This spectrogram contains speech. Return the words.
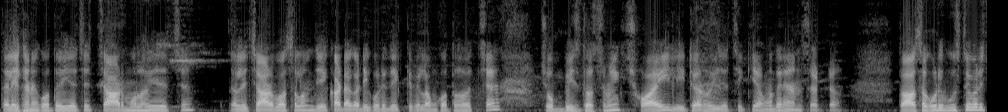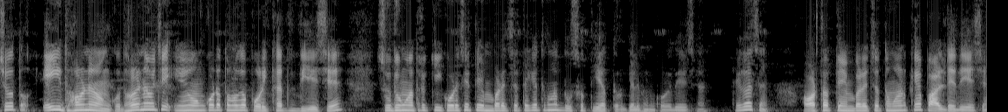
তাহলে এখানে কত হয়ে যাচ্ছে? চার মোল হয়ে যাচ্ছে। তাহলে চার বসালাম, দিয়ে কাটাকাটি করে দেখতে পেলাম কত হচ্ছে? চব্বিশ দশমিক ছয় লিটার হয়ে যাচ্ছে কি আমাদের অ্যান্সারটা তো আশা করি বুঝতে পেরেছ? তো এই ধরনের অঙ্ক, ধরে নেওয়া হচ্ছে এই অঙ্কটা তোমাকে পরীক্ষাতে দিয়েছে, শুধুমাত্র কি করেছে? টেম্পারেচার থেকে তোমার দুশো তিয়াত্তর কেলভিন করে দিয়েছে, ঠিক আছে? অর্থাৎ টেম্পারেচার তোমাকে পাল্টে দিয়েছে,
